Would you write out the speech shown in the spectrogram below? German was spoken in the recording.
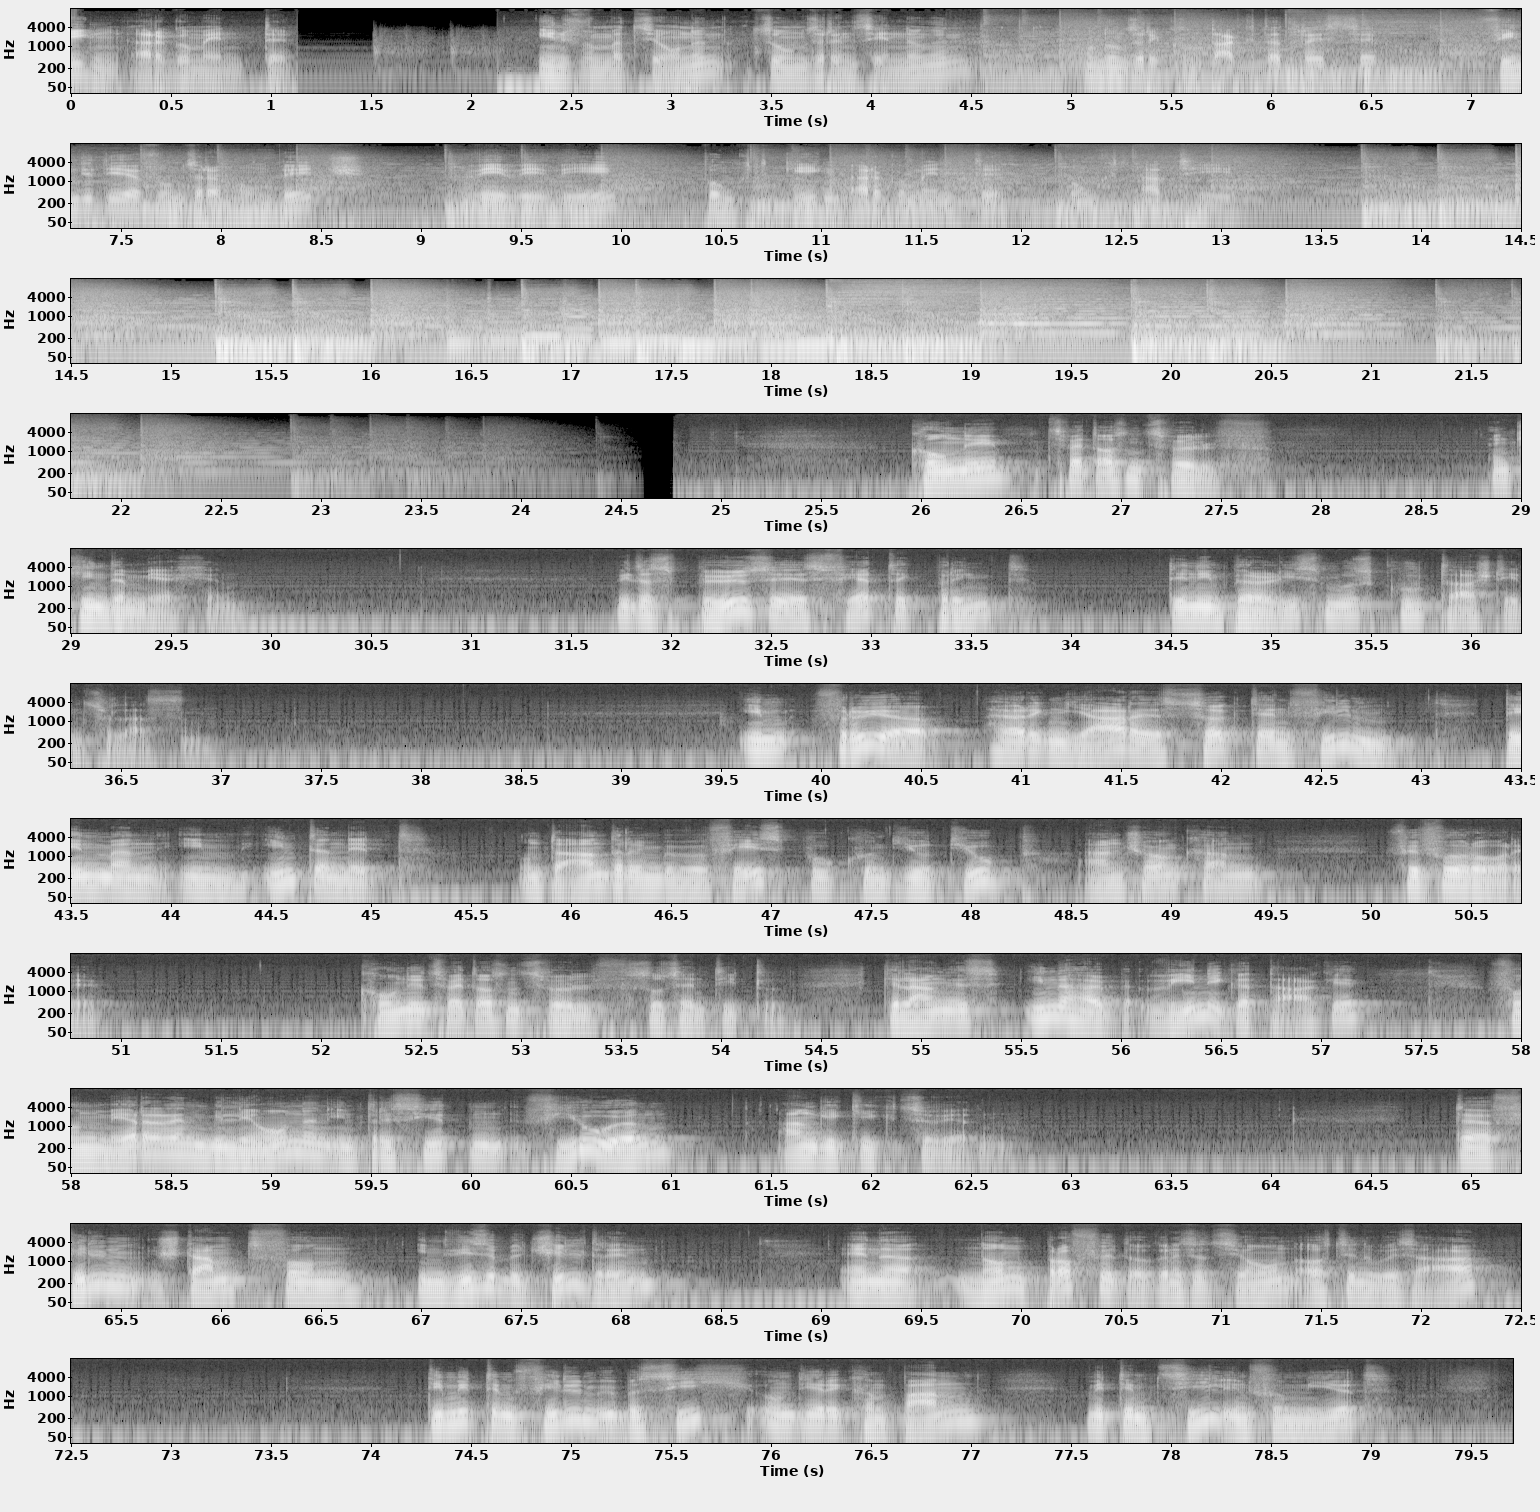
Gegenargumente. Informationen zu unseren Sendungen und unsere Kontaktadresse findet ihr auf unserer Homepage www.gegenargumente.at. Conny 2012 Ein Kindermärchen Wie das Böse es fertig bringt, den Imperialismus gut dastehen zu lassen. Im Frühjahr heurigen Jahres sorgte ein Film, den man im Internet unter anderem über Facebook und YouTube anschauen kann, für Furore. Conny 2012, so sein Titel gelang es innerhalb weniger Tage von mehreren Millionen interessierten Viewern angeklickt zu werden. Der Film stammt von Invisible Children, einer Non-Profit-Organisation aus den USA, die mit dem Film über sich und ihre Kampagne mit dem Ziel informiert,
